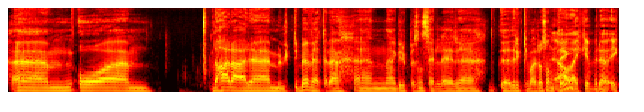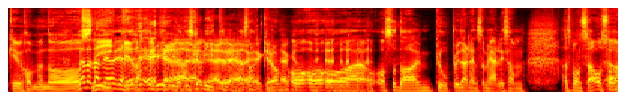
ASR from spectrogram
Um, og um, det her er uh, Multibev, heter det. En uh, gruppe som selger uh, drikkevarer og sånne Ja, ting. det er ikke brød. Ikke kom med noe snike. jeg, vil at de skal vite Ja, ja, hvem jeg snakker om. Og, og, og, og også da Propud er den som jeg liksom er sponsa Ja,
